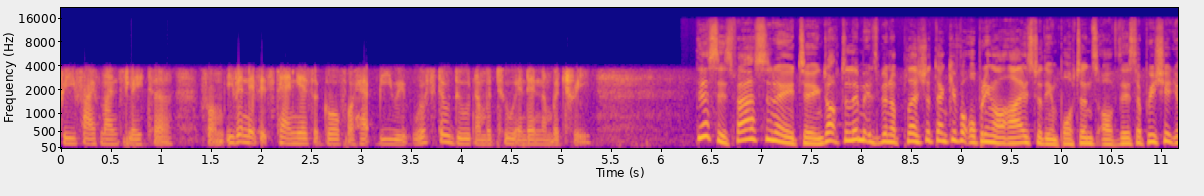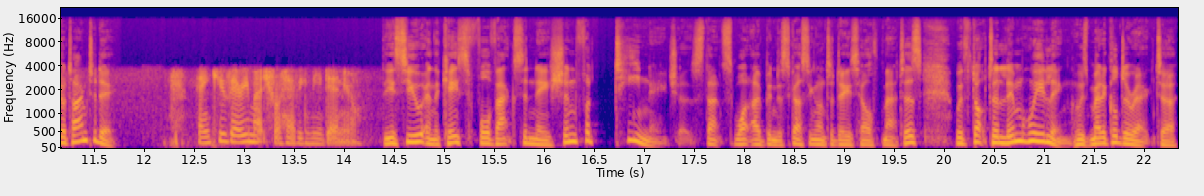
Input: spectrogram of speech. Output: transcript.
three five months later. From even if it's ten years ago for Hep B, we will still do number two and then number three. This is fascinating. Dr. Lim, it's been a pleasure. Thank you for opening our eyes to the importance of this. Appreciate your time today. Thank you very much for having me, Daniel. The issue and the case for vaccination for teenagers. That's what I've been discussing on today's Health Matters with Dr. Lim Hui Ling, who's medical director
